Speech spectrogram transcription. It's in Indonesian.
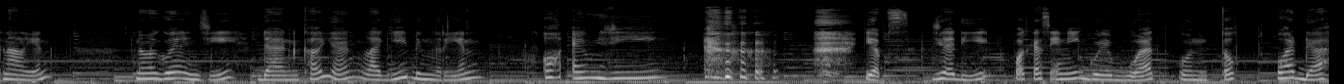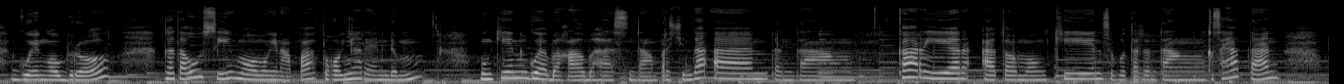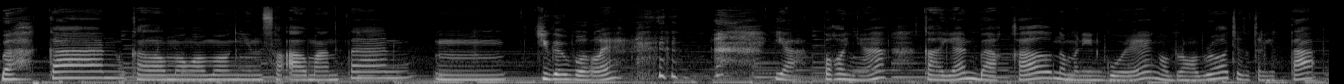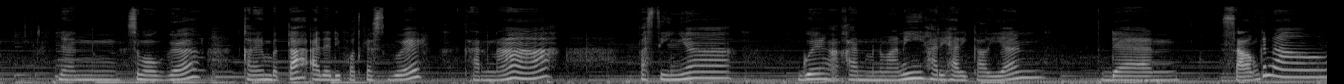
Kenalin, nama gue Angie dan kalian lagi dengerin Oh MG. Yaps, jadi podcast ini gue buat untuk wadah gue ngobrol. Gak tahu sih mau ngomongin apa, pokoknya random. Mungkin gue bakal bahas tentang percintaan, tentang karir atau mungkin seputar tentang kesehatan. Bahkan kalau mau ngomongin soal mantan hmm, juga boleh. Ya pokoknya kalian bakal nemenin gue ngobrol-ngobrol cerita-cerita. Dan semoga kalian betah ada di podcast gue karena pastinya gue yang akan menemani hari-hari kalian dan Salam kenal.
